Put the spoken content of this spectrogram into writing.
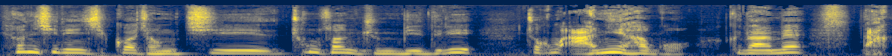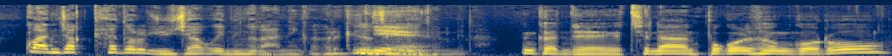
현실 인식과 정치 총선 준비들이 조금 안이하고 그 다음에 낙관적 태도를 유지하고 있는 건 아닌가 그렇게 예. 생각이 됩니다. 그러니까 이제 지난 보궐선거로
